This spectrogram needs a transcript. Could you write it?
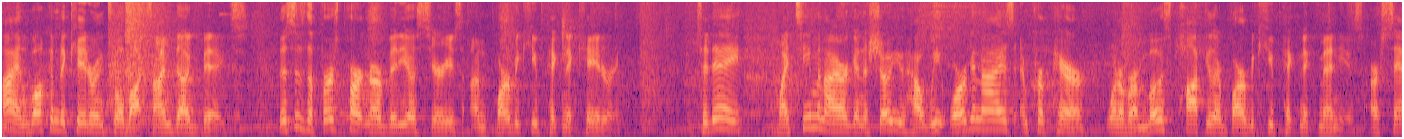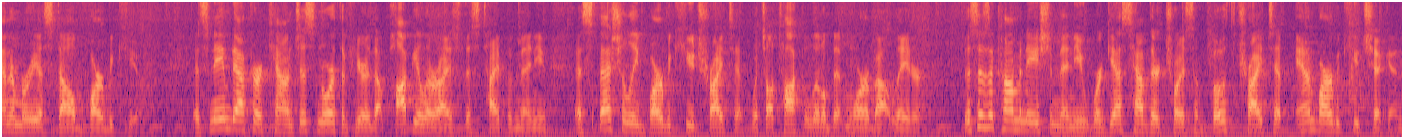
Hi, and welcome to Catering Toolbox. I'm Doug Biggs. This is the first part in our video series on barbecue picnic catering. Today, my team and I are going to show you how we organize and prepare one of our most popular barbecue picnic menus, our Santa Maria style barbecue. It's named after a town just north of here that popularized this type of menu, especially barbecue tri-tip, which I'll talk a little bit more about later. This is a combination menu where guests have their choice of both tri-tip and barbecue chicken,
